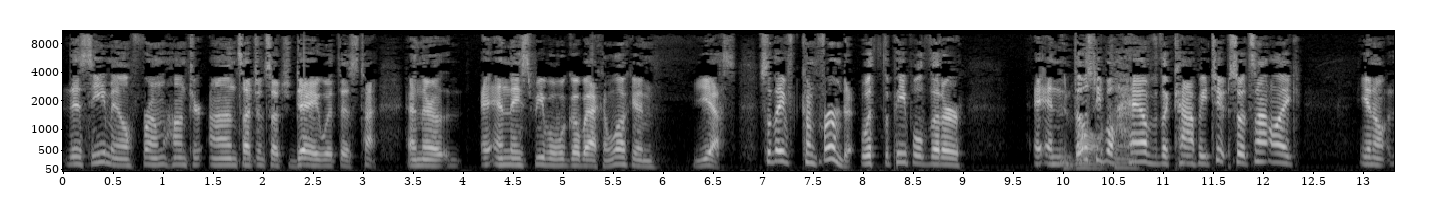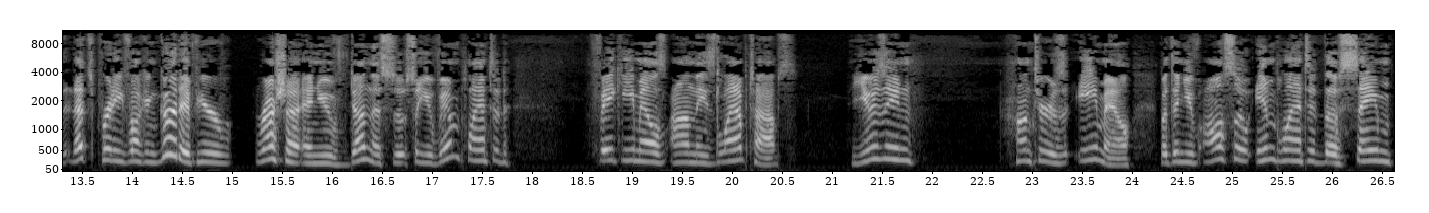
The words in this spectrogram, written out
this email from Hunter on such and such day with this time?" And they're and these people would go back and look and yes, so they've confirmed it with the people that are, and those people yeah. have the copy too. So it's not like, you know, that's pretty fucking good if you're Russia and you've done this. So, so you've implanted fake emails on these laptops using Hunter's email, but then you've also implanted those same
